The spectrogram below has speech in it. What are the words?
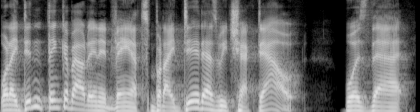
What I didn't think about in advance, but I did as we checked out, was that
